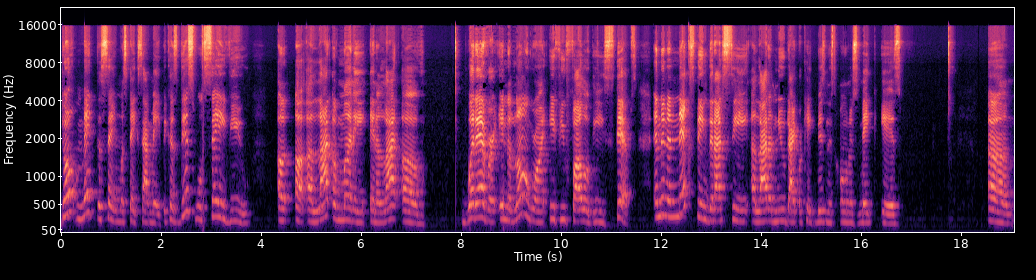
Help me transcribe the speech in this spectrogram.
don't make the same mistakes I made because this will save you a, a, a lot of money and a lot of whatever in the long run if you follow these steps. And then the next thing that I see a lot of new diaper cake business owners make is um,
